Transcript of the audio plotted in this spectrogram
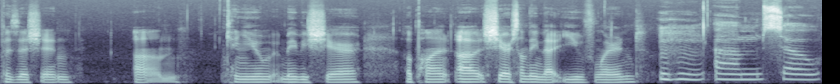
position, um, can you maybe share upon uh, share something that you've learned? Mm-hmm. Um, so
